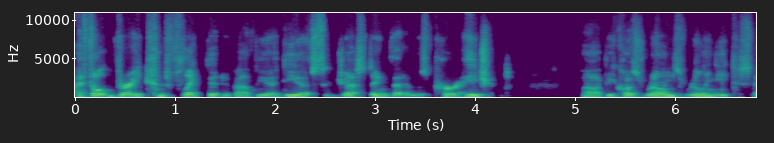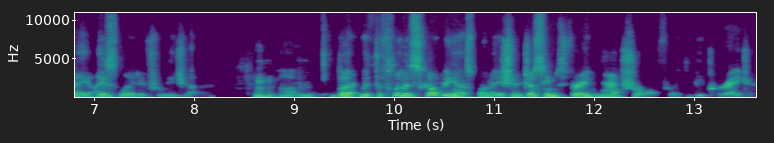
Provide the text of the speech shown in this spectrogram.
I felt very conflicted about the idea of suggesting that it was per agent. uh, because realms really need to stay isolated from each other. Mhm. Um, But with the fluid scoping explanation, it just seems very natural for it to be per agent.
